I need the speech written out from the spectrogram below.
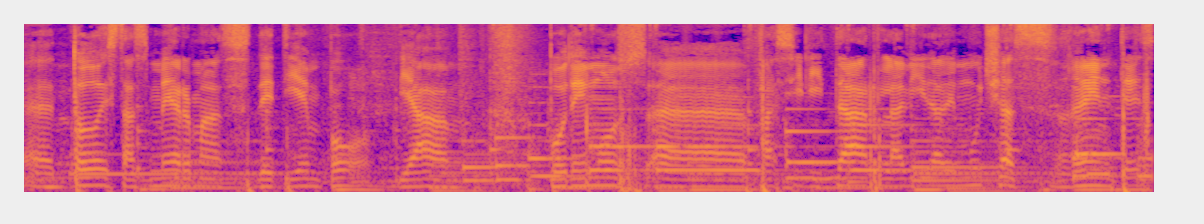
eh, todas estas mermas de tiempo ya podemos eh, facilitar la vida de muchas gentes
